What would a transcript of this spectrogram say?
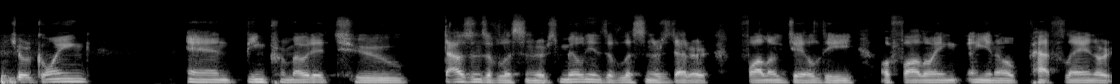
you're going and being promoted to thousands of listeners millions of listeners that are following jld or following uh, you know pat flynn or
